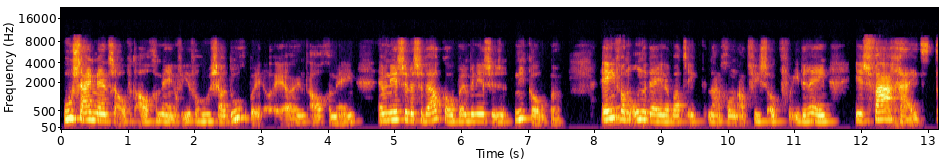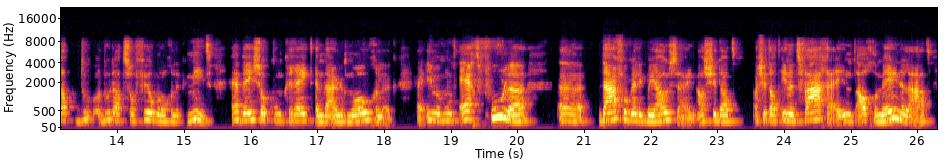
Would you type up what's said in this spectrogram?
hoe zijn mensen over het algemeen, of in ieder geval hoe is jouw doelgroep in het algemeen, en wanneer zullen ze wel kopen en wanneer zullen ze niet kopen. Een van de onderdelen wat ik, nou gewoon advies ook voor iedereen, is vaagheid. Dat, doe, doe dat zoveel mogelijk niet. wees zo concreet en duidelijk mogelijk. iemand moet echt voelen, uh, daarvoor wil ik bij jou zijn. Als je, dat, als je dat in het vage, in het algemene laat,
